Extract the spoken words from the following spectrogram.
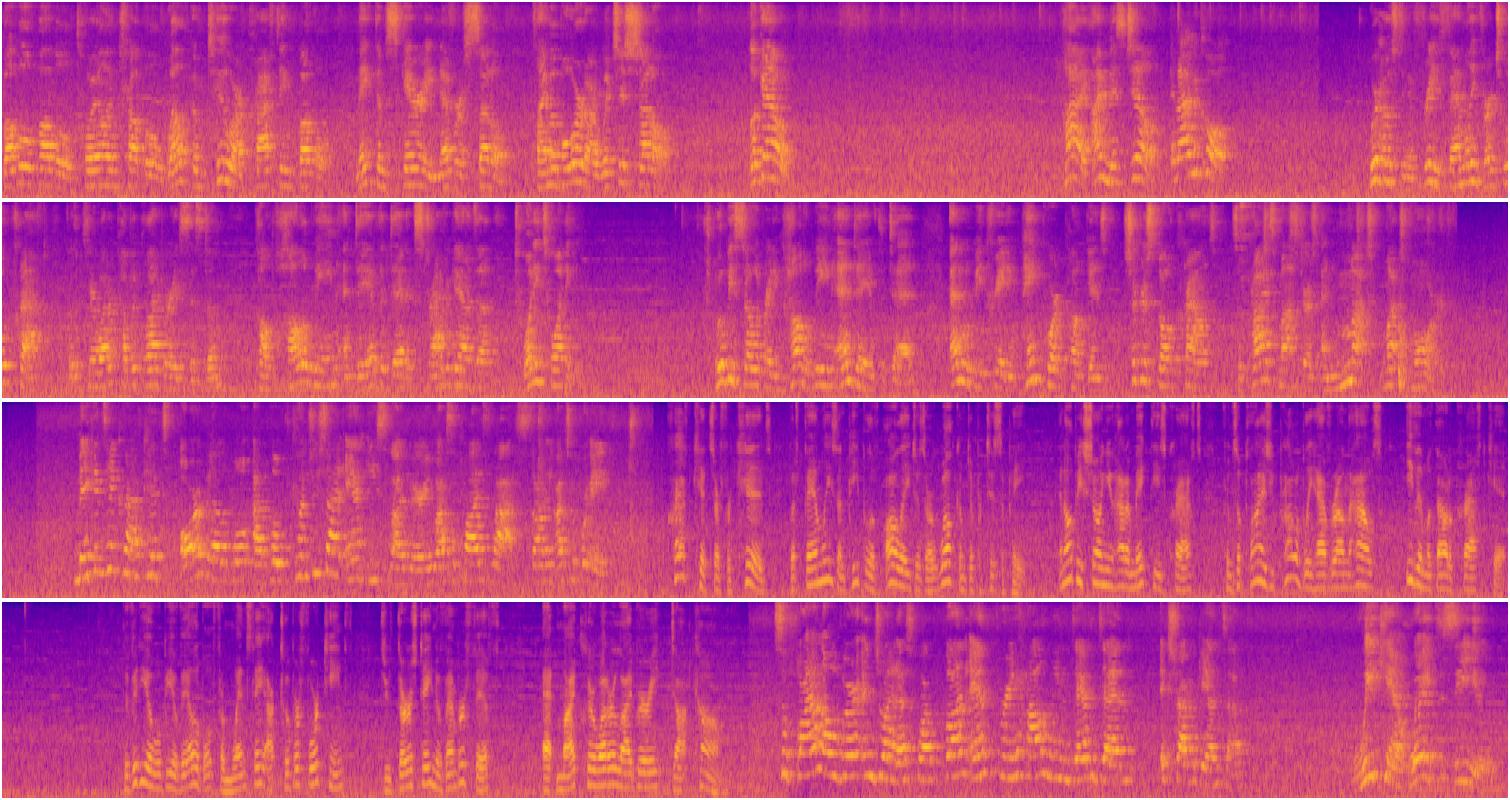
Bubble, bubble, toil and trouble, welcome to our crafting bubble. Make them scary, never subtle. Climb aboard our witch's shuttle. Look out! Hi, I'm Miss Jill. And I'm Nicole. We're hosting a free family virtual craft for the Clearwater Public Library System called Halloween and Day of the Dead Extravaganza 2020. We'll be celebrating Halloween and Day of the Dead, and we'll be creating paint poured pumpkins, sugar skull crowns, surprise monsters, and much, much more. Make and take craft kits are available at both Countryside and East Library while supplies last, starting October 8th. Craft kits are for kids, but families and people of all ages are welcome to participate. And I'll be showing you how to make these crafts from supplies you probably have around the house, even without a craft kit. The video will be available from Wednesday, October 14th through Thursday, November 5th at myclearwaterlibrary.com. So fly on over and join us for a fun and free Halloween Day of the Dead extravaganza. We can't wait to see you!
